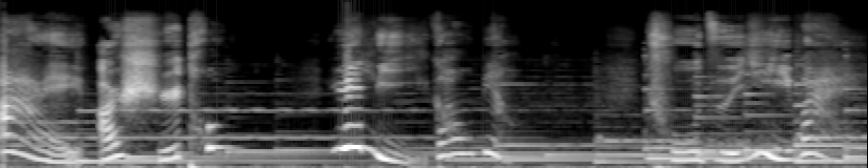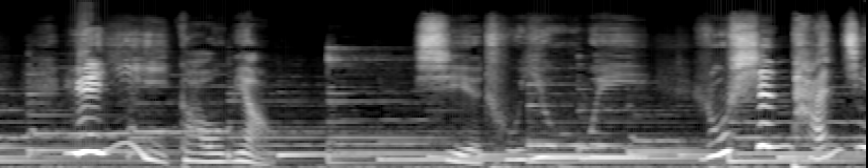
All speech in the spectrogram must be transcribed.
爱而识通，曰理高妙。”出自意外，曰意高妙；写出幽微，如深潭见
